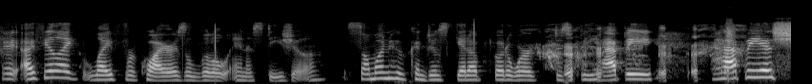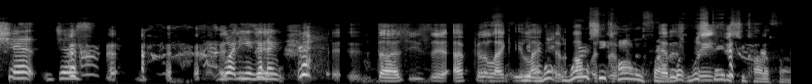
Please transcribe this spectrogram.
I, I feel like life requires a little anesthesia. Someone who can just get up, go to work, just be happy, happy as shit. Just what are you said- gonna? Duh, she said, I feel like Yeah, life where, where is she calling from? What, what state is she calling from?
